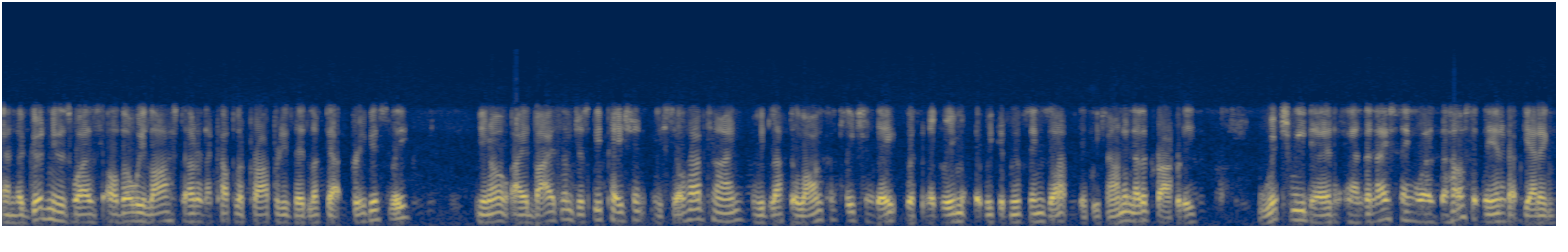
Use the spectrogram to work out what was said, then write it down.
and the good news was, although we lost out on a couple of properties they'd looked at previously, you know, I advised them just be patient. We still have time. We'd left a long completion date with an agreement that we could move things up if we found another property, which we did. And the nice thing was the house that they ended up getting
